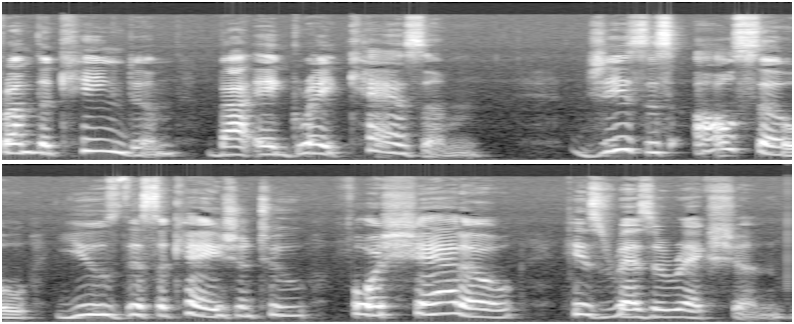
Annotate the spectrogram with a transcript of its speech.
from the kingdom by a great chasm. Jesus also used this occasion to foreshadow his resurrection.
